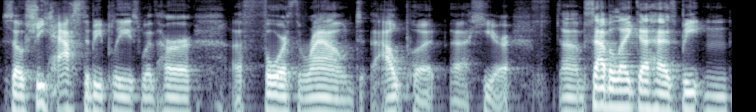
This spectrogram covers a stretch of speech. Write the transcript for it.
So, she has to be pleased with her uh, fourth round output uh, here. Um, Sabalenka has beaten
